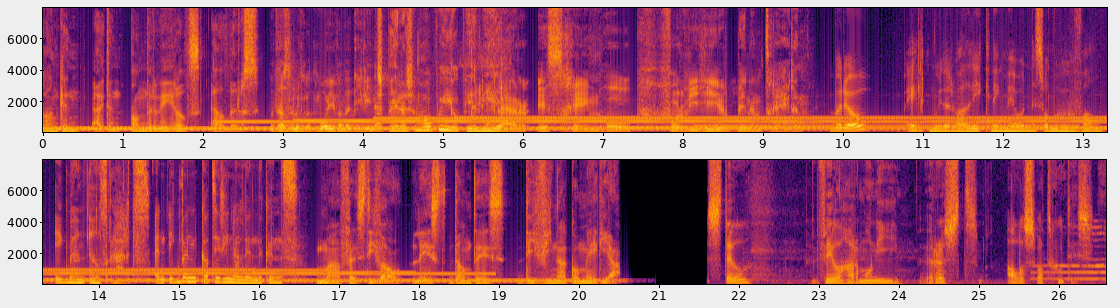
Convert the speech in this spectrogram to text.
klanken uit een anderwerelds elders. Maar dat is nog het mooie van de Divina. Spelen ze moppie op je lier? Er is geen hoop voor wie hier binnentreden. Bureau, eigenlijk moet je er wel rekening mee houden in sommige gevallen. Ik ben Els Aarts. En ik ben Catharina Lindekens. Ma Festival leest Dante's Divina Commedia. Stil, veel harmonie, rust, alles wat goed is.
